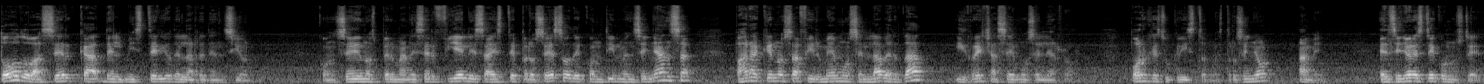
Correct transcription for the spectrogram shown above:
todo acerca del misterio de la redención. Concédenos permanecer fieles a este proceso de continua enseñanza para que nos afirmemos en la verdad y rechacemos el error. Por Jesucristo nuestro Señor. Amén. El Señor esté con ustedes.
